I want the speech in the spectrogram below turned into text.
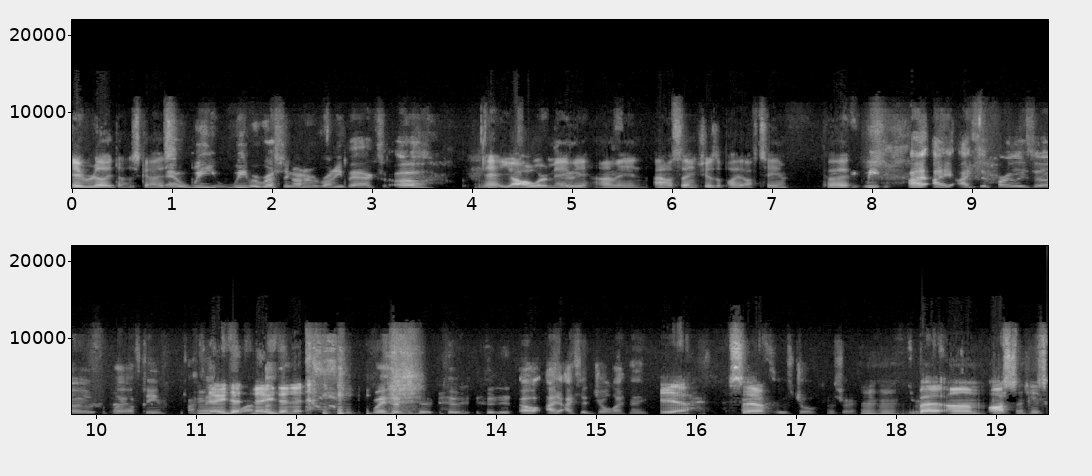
It really does, guys. And we we were resting on her running backs. Oh, Yeah, y'all were maybe. I mean, I was saying she was a playoff team, but me. I I, I said Harley's a playoff team. I think No, you didn't. No, you didn't. Wait, who, who, who, who did? Oh, I, I said Joel. I think. yeah. Oh, So. it was Joel. That's right. hmm But um, Austin, he's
